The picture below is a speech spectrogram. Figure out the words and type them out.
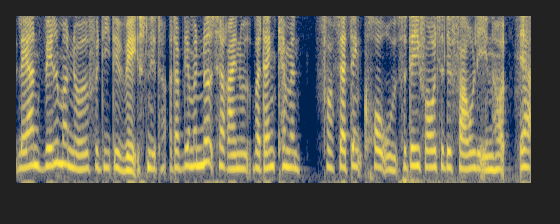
Læreren vil mig noget, fordi det er væsentligt, og der bliver man nødt til at regne ud, hvordan kan man få sat den krog ud. Så det er i forhold til det faglige indhold. Ja,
